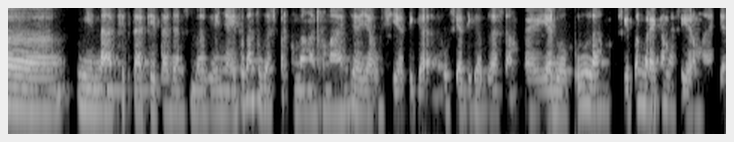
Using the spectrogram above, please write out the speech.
eh, minat, cita-cita dan sebagainya itu kan tugas perkembangan remaja ya usia tiga usia 13 sampai ya 20 lah meskipun mereka masih remaja.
